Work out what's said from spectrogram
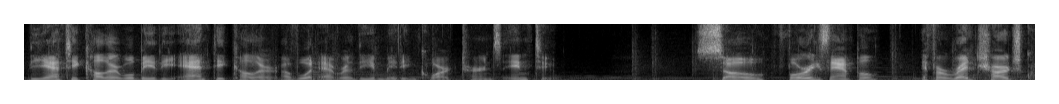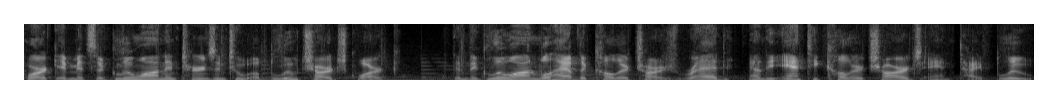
The anticolor will be the anticolor of whatever the emitting quark turns into. So, for example, if a red charged quark emits a gluon and turns into a blue charged quark, then the gluon will have the color charge red and the anti-color charge anti-blue.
